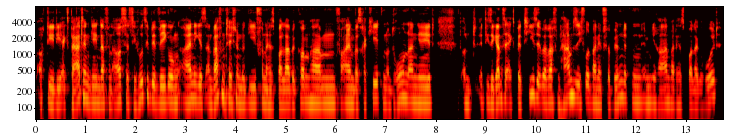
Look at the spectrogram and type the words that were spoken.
auch die, die Expertinnen gehen davon aus, dass die Houthi-Bewegung einiges an Waffentechnologie von der Hezbollah bekommen haben, vor allem was Raketen und Drohnen angeht. Und diese ganze Expertise über Waffen haben sie sich wohl bei den Verbündeten im Iran, bei der Hezbollah geholt.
